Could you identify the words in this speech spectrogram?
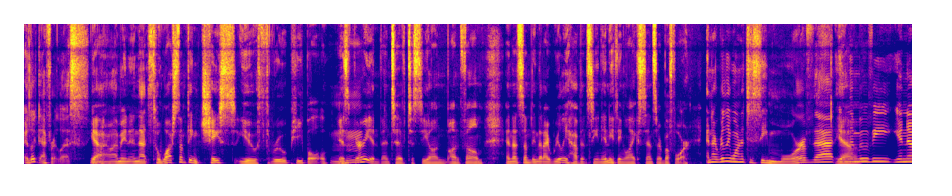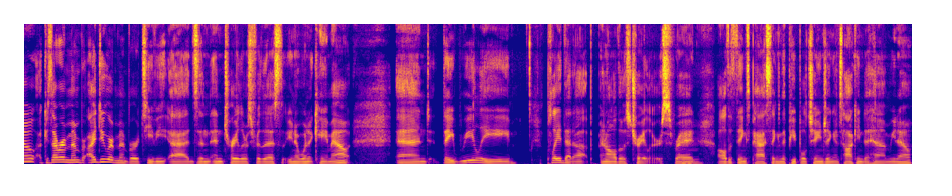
It looked effortless. you Yeah. know? I mean, and that's to watch something chase you through people is Mhm. very inventive to see on, on film. And that's something that I really haven't seen anything like since or before. And I really wanted to see more of that Yeah. in the movie, you know, because I remember, I do remember TV ads and, and trailers for this, you know, when it came out. And they really really played that up in all those trailers, right? Mm-hmm. All the things passing and the people changing and talking to him, you know,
